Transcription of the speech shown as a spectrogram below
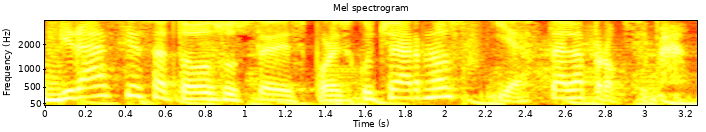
Gracias a todos ustedes por escucharnos y hasta la próxima.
